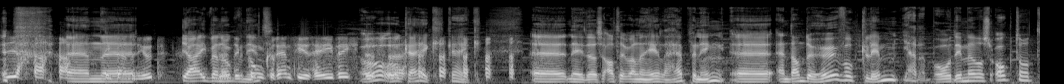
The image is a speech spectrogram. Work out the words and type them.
ja, En, ik ben eh, benieuwd. Ja, ik ben de, ook de benieuwd. concurrentie is hevig. Dus, Oh, oh, eh, kijk, kijk. Eh, nee, dat is altijd wel een hele happening. En dan de heuvelklim. Ja, dat behoort inmiddels ook tot,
